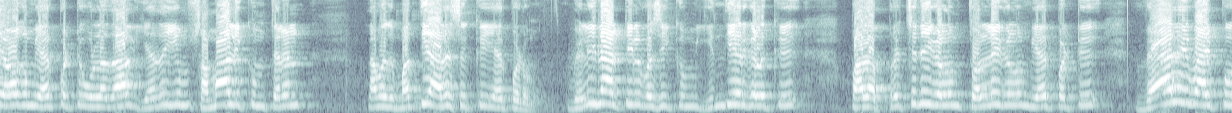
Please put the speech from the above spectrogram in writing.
யோகம் ஏற்பட்டு உள்ளதால் எதையும் சமாளிக்கும் திறன் நமது மத்திய அரசுக்கு ஏற்படும். வெளிநாட்டில் வசிக்கும் இந்தியர்களுக்கு பல பிரச்சனைகளும் தொல்லைகளும் ஏற்பட்டு வேலைவாய்ப்பு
